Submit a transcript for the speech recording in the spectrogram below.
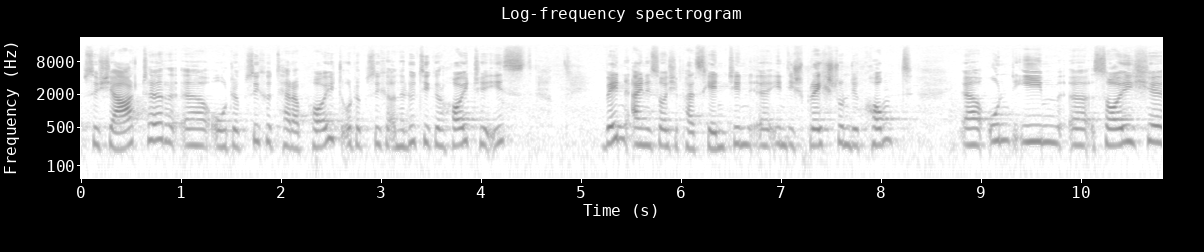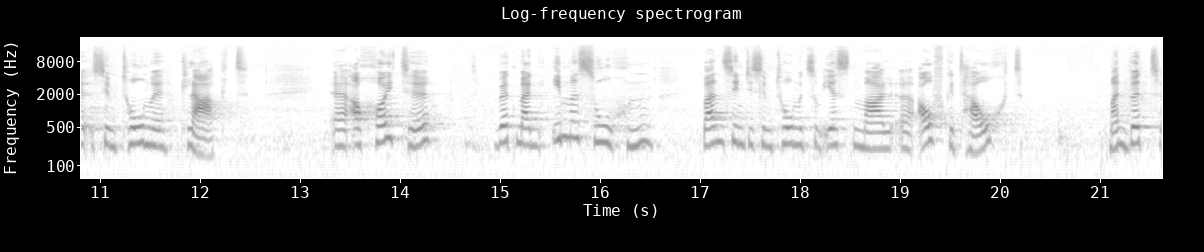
Psychiater äh, oder Psychotherapeut oder Psychoanalytiker heute ist, wenn eine solche Patientin äh, in die Sprechstunde kommt äh, und ihm solche Symptome klagt. Auch heute wird man immer suchen, wann sind die Symptome zum ersten Mal aufgetaucht. Man wird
